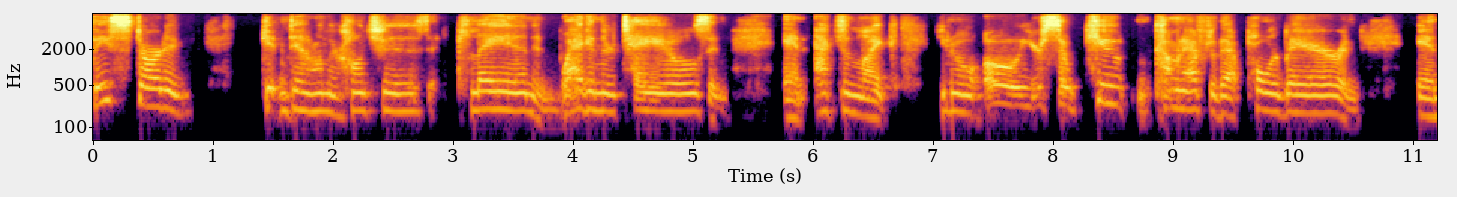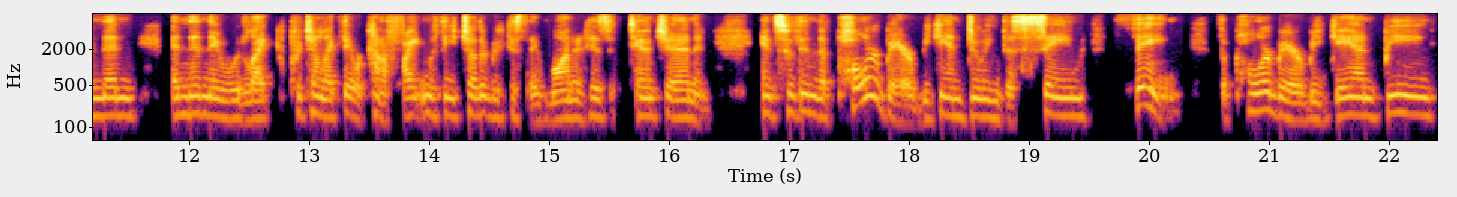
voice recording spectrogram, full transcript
they started getting down on their haunches and playing and wagging their tails and and acting like you know oh you're so cute and coming after that polar bear. And and then and then they would like pretend like they were kind of fighting with each other because they wanted his attention. And and so then the polar bear began doing the same thing. The polar bear began being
